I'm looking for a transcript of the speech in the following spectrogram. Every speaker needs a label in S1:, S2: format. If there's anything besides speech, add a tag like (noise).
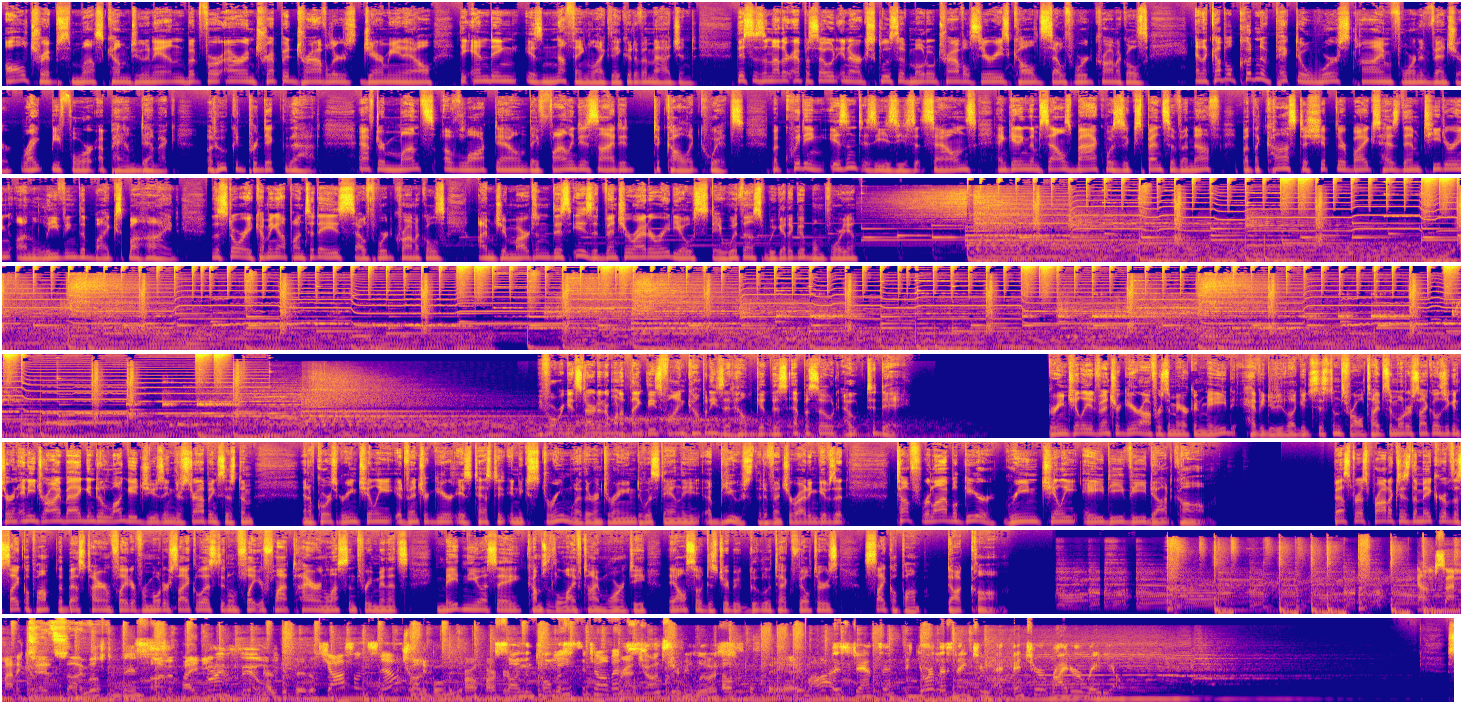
S1: All trips must come to an end, but for our intrepid travelers, Jeremy and Elle, the ending is nothing like they could have imagined. This is another episode in our exclusive moto travel series called Southward Chronicles, and the couple couldn't have picked a worse time for an adventure right before a pandemic. But who could predict that? After months of lockdown, they finally decided to call it quits. But quitting isn't as easy as it sounds, and getting themselves back was expensive enough, but the cost to ship their bikes has them teetering on leaving the bikes behind. The story coming up on today's Southward Chronicles. I'm Jim Martin. This is Adventure Rider Radio. Stay with us. We got a good one for you. We get started, I want to thank these fine companies that helped get this episode out today. Green Chili Adventure Gear offers American made, heavy duty luggage systems for all types of motorcycles. You can turn any dry bag into luggage using their strapping system. And of course, Green Chili Adventure Gear is tested in extreme weather and terrain to withstand the abuse that adventure riding gives it. Tough, reliable gear. GreenChiliADV.com. Best Rest Products is the maker of the Cycle Pump, the best tire inflator for motorcyclists. It'll inflate your flat tire in less than three minutes. Made in the USA, comes with a lifetime warranty. They also distribute Googletech filters. CyclePump.com.
S2: I'm Sam Manicom.
S3: Simon.
S4: Justin Vince.
S2: Simon Pavey.
S3: Brian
